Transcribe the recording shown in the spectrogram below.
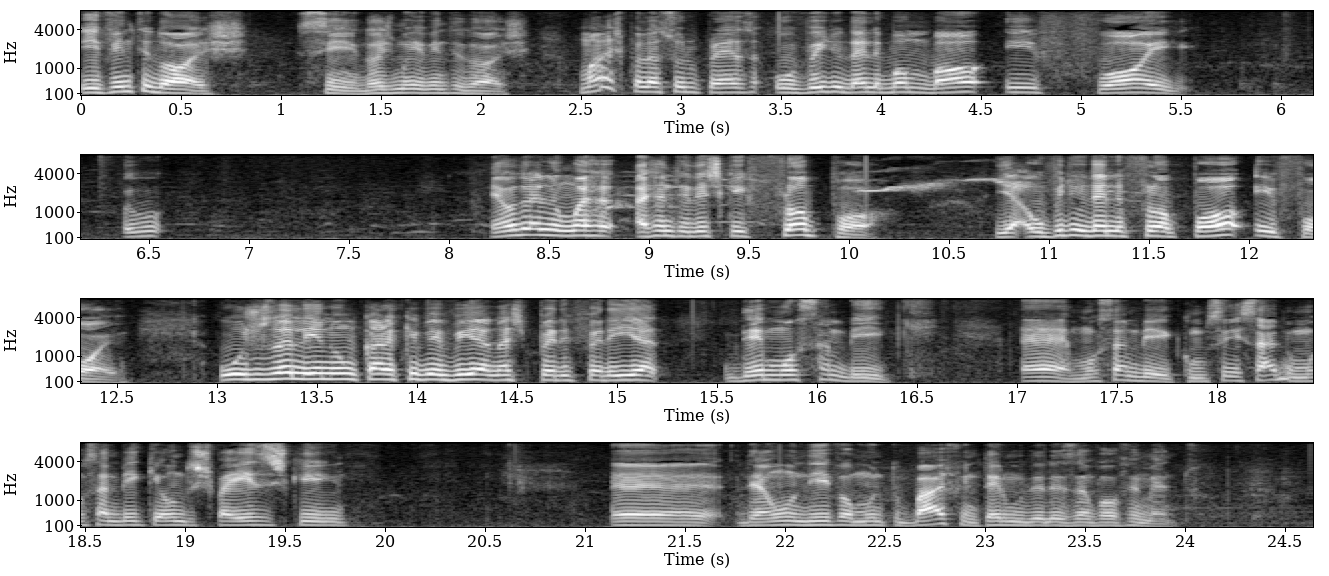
2022. Sim, 2022. Mas pela surpresa, o vídeo dele bombou e foi. Em outra linguagem, a gente diz que flopou. E o vídeo dele flopou e foi. O Joselino é um cara que vivia nas periferias de Moçambique. É, Moçambique. Como vocês sabem, Moçambique é um dos países que é, de um nível muito baixo em termos de desenvolvimento.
